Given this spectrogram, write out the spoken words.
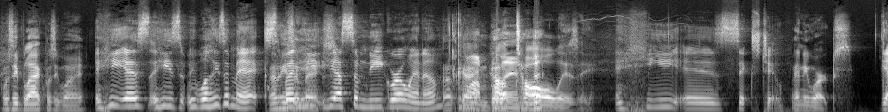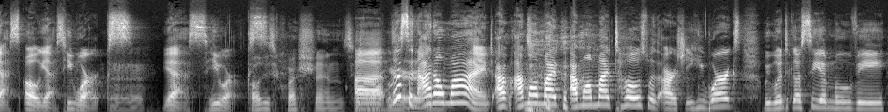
was he black? Was he white? he is he's well he's a mix, Oh, he's but a he, mix. he has some Negro in him. Okay. on, How tall is he? He is six two. And he works. Yes. Oh yes, he works. Mm-hmm. Yes, he works. All these questions. Uh, listen. I don't mind. I'm, I'm on my I'm on my toes with Archie. He works. We went to go see a movie.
